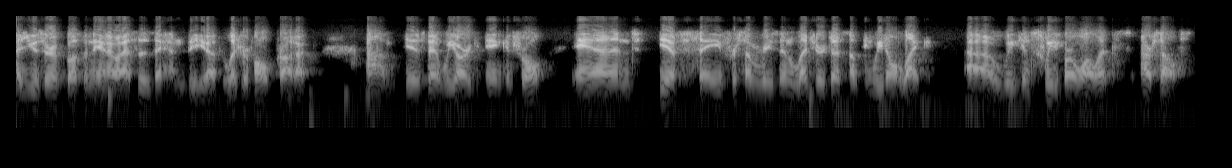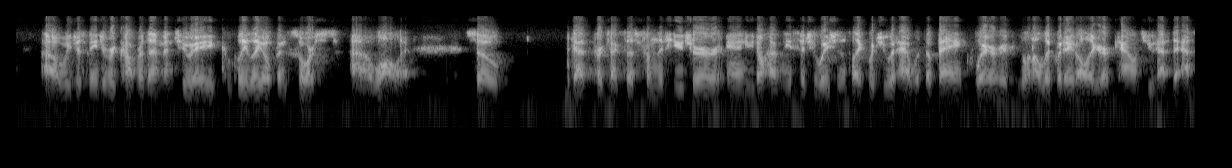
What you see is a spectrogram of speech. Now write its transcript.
a user of both the Nano S's and the, uh, the Ledger Vault product, um, is that we are in control. And if, say, for some reason Ledger does something we don't like, uh, we can sweep our wallets ourselves. Uh, we just need to recover them into a completely open source uh, wallet. So that protects us from the future, and you don't have any situations like what you would have with a bank, where if you want to liquidate all your accounts, you have to ask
